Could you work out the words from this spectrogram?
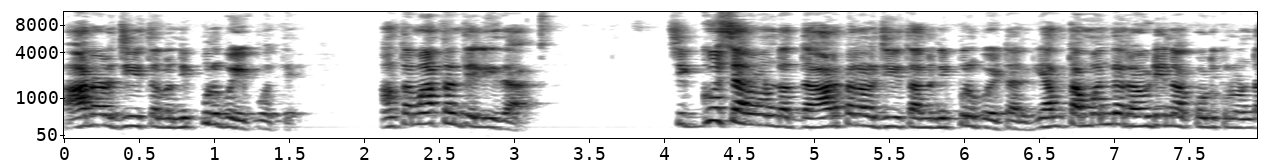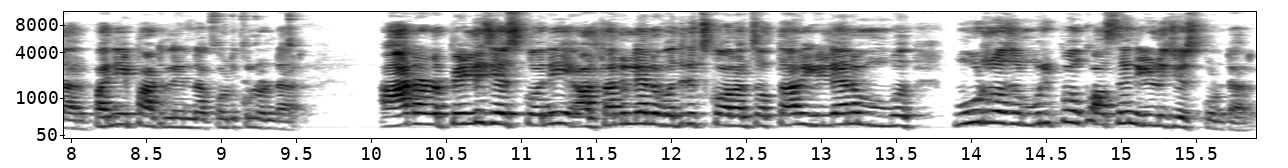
ఆడవాళ్ళ జీవితంలో నిప్పులు పోయిపోతే. అంత మాత్రం తెలియదా సిగ్గు శరం ఉండొద్దు ఆడపిల్లల జీవితాల్లో నిప్పులు పోయటానికి. ఎంతమంది రౌడీ నా కొడుకులు ఉన్నారు పని పాటలేని నా కొడుకులు ఉన్నారు ఆడవాళ్ళు పెళ్ళి చేసుకొని వాళ్ళ తల్లులేని వదిలించుకోవాలని చూస్తారు వీళ్ళేనో మూడు రోజులు మురిపం కోసమే నీళ్ళు చేసుకుంటారు.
